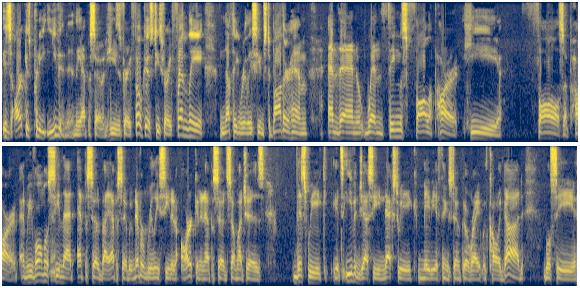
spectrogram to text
his arc is pretty even in the episode. He's very focused, he's very friendly, nothing really seems to bother him. And then when things fall apart, he falls apart. And we've almost seen that episode by episode. We've never really seen an arc in an episode so much as this week it's even Jesse. Next week, maybe if things don't go right with calling God, we'll see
